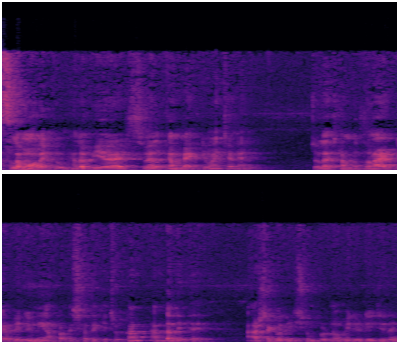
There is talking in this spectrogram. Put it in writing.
আসসালামু আলাইকুম। Hello viewers welcome back to my channel চলে আসলাম নতুন আরেকটা ভিডিও নিয়ে আপনাদের সাথে কিছুক্ষণ আড্ডা দিতে। আশা করি সম্পূর্ণ ভিডিওটি জুড়ে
